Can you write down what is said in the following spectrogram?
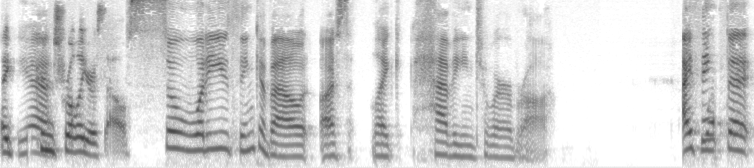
like Yeah. control yourself So, what do you think about us like having to wear a bra? I think that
